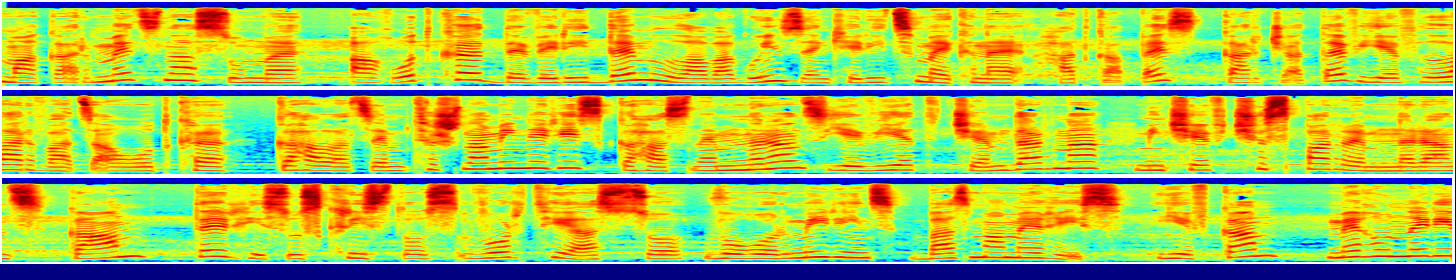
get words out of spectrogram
Մակար մեծն ասում է. աղոթքը դևերի դեմ լավագույն զենքերից մեկն է, հատկապես կարճատև եւ լարված աղոթքը։ Կհալածեմ թշնամիներիս, կհասնեմ նրանց եւ իդ չեմ դառնա, ինչև չսպառեմ նրանց, կամ Տեր Հիսուս Քրիստոս, որդի Աստծո, ողորմիր ինձ բազմամեղիս, եւ կամ Մեղունների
